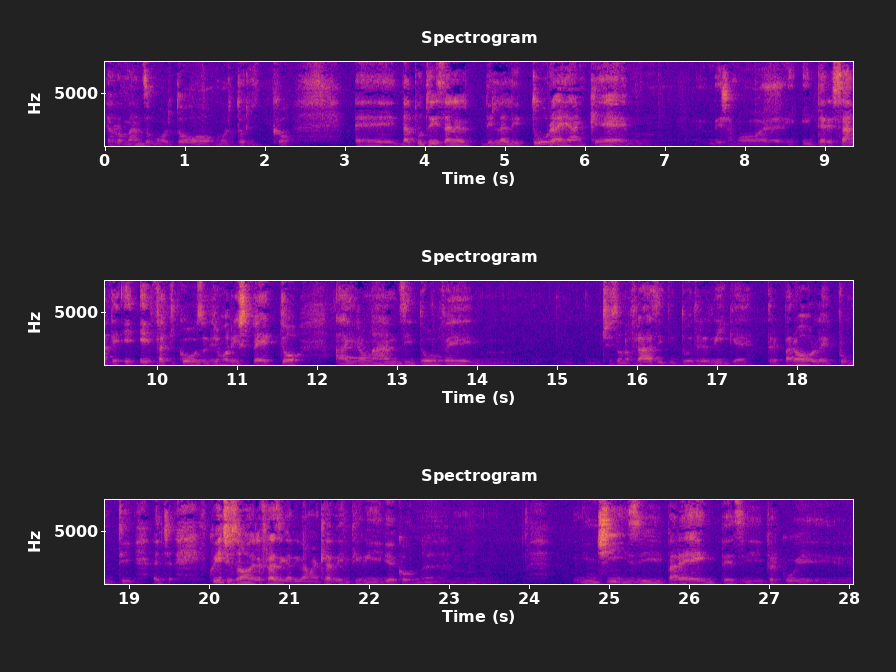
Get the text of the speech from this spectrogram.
è un romanzo molto, molto ricco. Eh, dal punto di vista della lettura è anche diciamo, eh, interessante e, e faticoso diciamo, rispetto ai romanzi dove mm, ci sono frasi di due o tre righe, tre parole, punti, eccetera. qui ci sono delle frasi che arrivano anche a 20 righe con eh, incisi, parentesi, per cui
